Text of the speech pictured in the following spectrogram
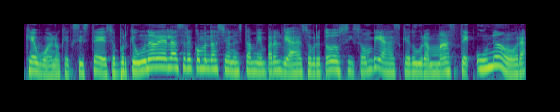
qué bueno que existe eso, porque una de las recomendaciones también para el viaje, sobre todo si son viajes que duran más de una hora,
